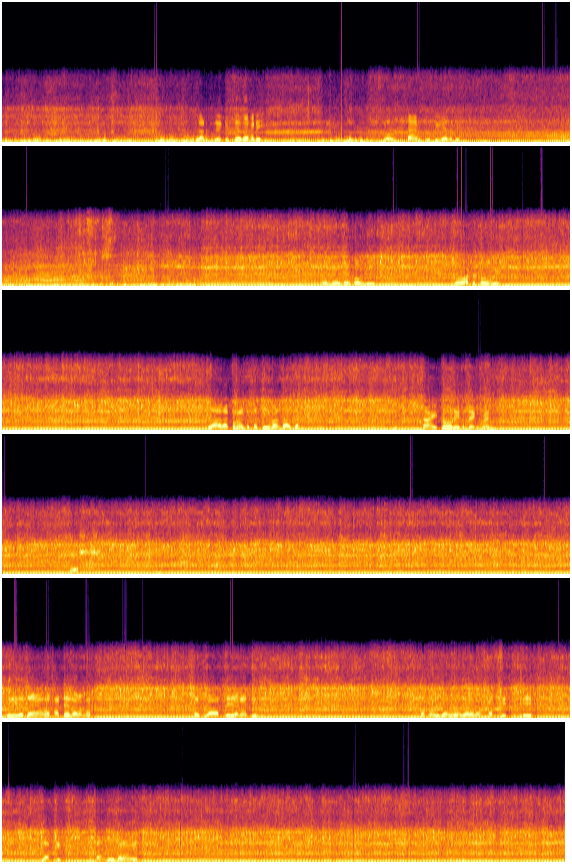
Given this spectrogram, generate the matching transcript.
ਲੜਦੇ ਕਿੱਥੇ ਤਾਂ ਸਾਡੀ। ਬਹੁਤ ਭੈਣ ਬੁੱਢੀ ਆ ਸਾਡੀ ਉਹ ਮੂੰਹ ਤੇ ਪਊਗੀ। ਉਹ ਅੱਡ ਪਊਗੀ। ਲੱਗਦਾ ਕਮੈਂਟ ਸੱਚੀ ਬੰਦਾ ਅੱਜ ਤਾਂ ਹੀ ਦੋ ਨਹੀਂ ਹੁੰਦੇ ਕਮੈਂਟ ਮੇਰੇ ਤਾਂ ਆਵਾ ਸਾਡੇ ਬਾਰਾਂ ਮੈਂ ਸਰਕਾਰ ਤੇ ਜਾਣਾ ਸੀ। ਤਾਂ ਹੁਣ ਜਾਊਂਗਾ ਜਾਊਂਗਾ ਕੱਟੇ ਬਾਕੀ ਕੰਮ ਕਰਾਂਗੇ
